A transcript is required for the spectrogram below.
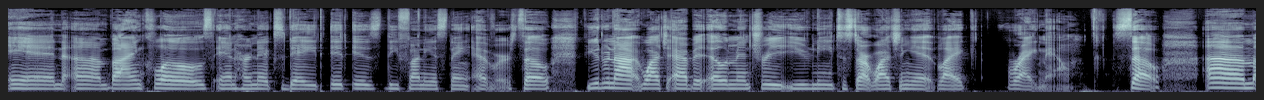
and um, buying clothes and her next date. It is the funniest thing ever. So if you do not watch Abbott Elementary, you need to start watching it like right now. So, um,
